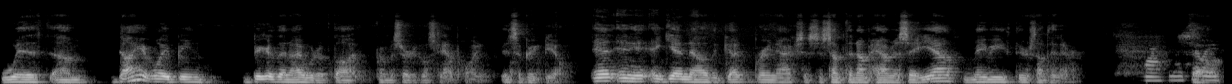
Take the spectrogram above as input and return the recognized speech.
with um, diet really being bigger than I would have thought from a surgical standpoint. It's a big deal. And, and again, now the gut brain axis is something I'm having to say, yeah, maybe there's something there. Yeah, so,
